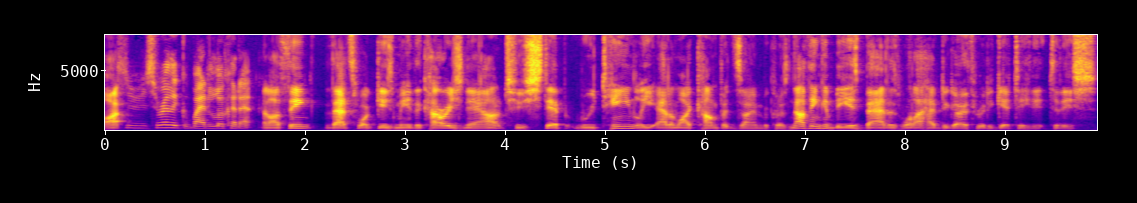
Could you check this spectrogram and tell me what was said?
I, It's a really good way to look at it. and I think that's what gives me the courage now to step routinely out of my comfort zone because nothing can be as bad as what I had to go through to get to, to this.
